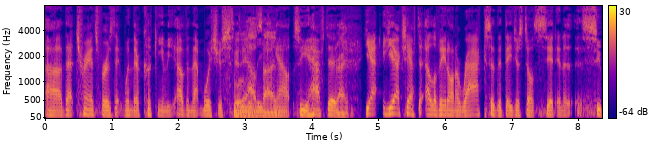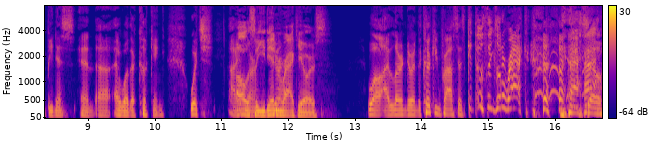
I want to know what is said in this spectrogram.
uh, that transfers that when they're cooking in the oven, that moisture is slowly leaking out. So you have to, Right. yeah, you actually have to elevate on a rack so that they just don't sit in a, a soupiness and, uh, while they're cooking, which I oh, so you didn't during- rack yours. Well, I learned during the cooking process, get those things on a rack. so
